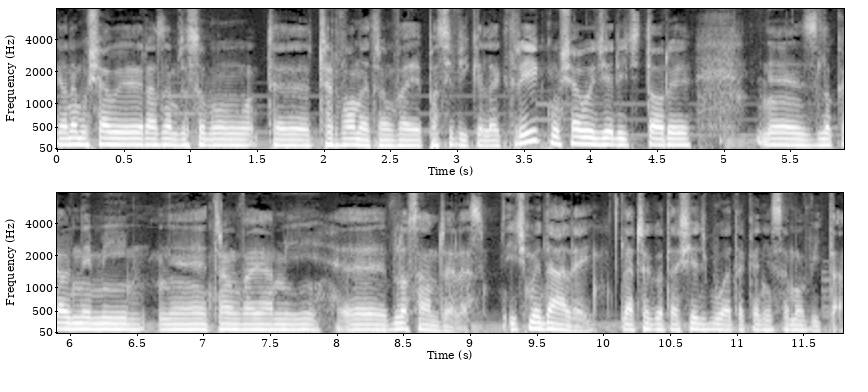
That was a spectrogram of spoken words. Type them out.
I one musiały razem ze sobą, te czerwone tramwaje Pacific Electric, musiały dzielić tory z lokalnymi tramwajami w Los Angeles. Idźmy dalej. Dlaczego ta sieć była taka niesamowita?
